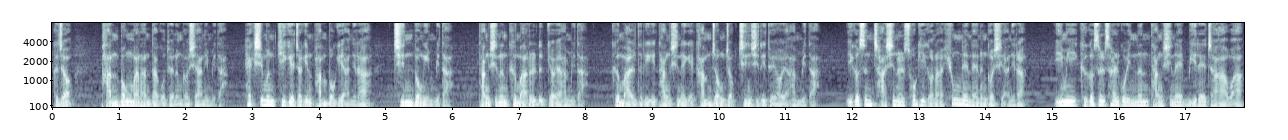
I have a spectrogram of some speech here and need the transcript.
그저 반복만 한다고 되는 것이 아닙니다. 핵심은 기계적인 반복이 아니라 진동입니다. 당신은 그 말을 느껴야 합니다. 그 말들이 당신에게 감정적 진실이 되어야 합니다. 이것은 자신을 속이거나 흉내내는 것이 아니라 이미 그것을 살고 있는 당신의 미래 자아와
